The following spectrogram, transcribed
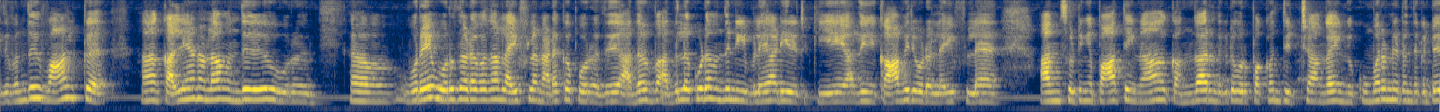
இது வந்து வாழ்க்கை. கல்யாணம்லாம் வந்து ஒரு ஒரே ஒரு தடவை தான் லைஃப்பில் நடக்க போகிறது அதை அதில் கூட வந்து நீ விளையாடி இருக்கியே அது காவிரியோட லைஃப்பில் அப்படின்னு சொல்லிட்டு இங்கே பார்த்தீங்கன்னா கங்கா இருந்துக்கிட்டு ஒரு பக்கம் திட்டாங்க இங்கே குமரன் இருந்துக்கிட்டு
